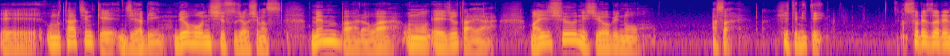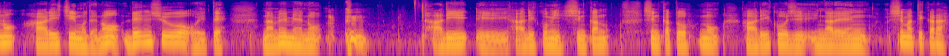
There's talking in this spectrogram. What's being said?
えー、ウヌターチン系ジアビン両方に出場しますメンバーらはウヌエイジュターや毎週日曜日の朝弾いてみてそれぞれのハーリーチームでの練習を終えてなめめのハーリー、ハーリー組新刊新化とのハーリー工事なれん島手から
